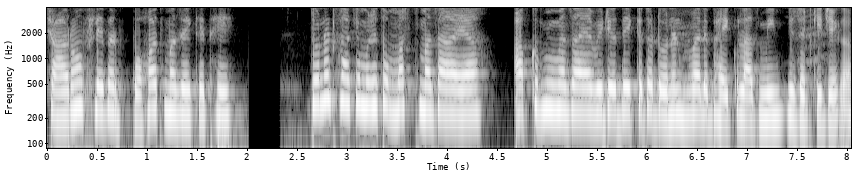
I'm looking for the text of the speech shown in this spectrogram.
चारों फ्लेवर बहुत मज़े के थे। डोनट खा के मुझे तो मस्त मज़ा आया। आपको भी मज़ा आया वीडियो देख के तो डोनट वाले भाई को लाजमी विज़िट कीजिएगा।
